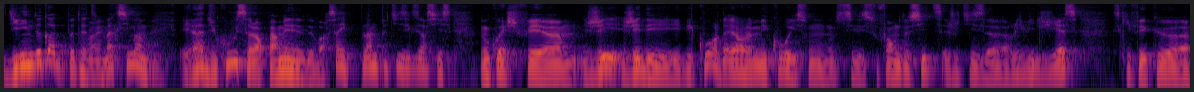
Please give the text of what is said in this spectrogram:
10 lignes de code peut-être maximum. Et là, du coup, ça leur permet de voir ça et plein de petits exercices. Donc ouais, je fais, euh, j'ai, des, des, cours. D'ailleurs, mes cours, ils sont, c'est sous forme de sites. J'utilise euh, Reveal.js, ce qui fait que euh,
